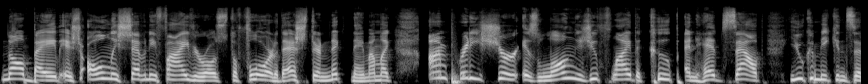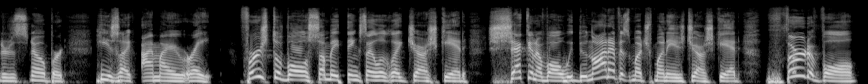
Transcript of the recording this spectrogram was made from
no, babe, it's only 75 year olds to Florida. That's their nickname. I'm like, I'm pretty sure as long as you fly the coop and head south, you can be considered a snowbird. He's like, I'm irate. First of all, somebody thinks I look like Josh Gad. Second of all, we do not have as much money as Josh Gad. Third of all,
